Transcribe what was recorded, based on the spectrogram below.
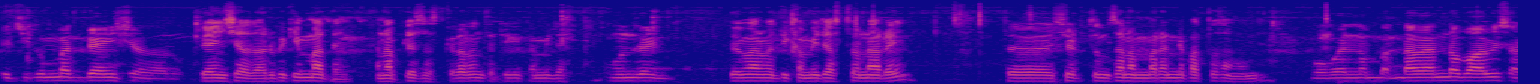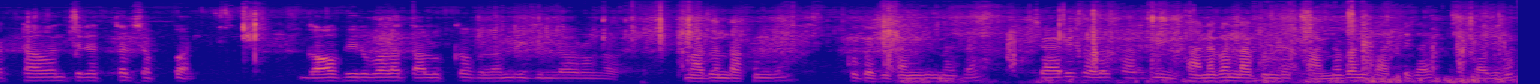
त्याची किंमत ब्याऐंशी हजार रुपये. ब्याऐंशी हजार रुपये किंमत आहे. आणि आपल्या सबस्क्रायबांसाठी कमी जास्त? होऊन जाईल. पेमेंटमध्ये कमी जास्त होणार आहे. तर शेट तुमचा नंबर आणि पत्ता सांगा. मोबाईल नंबर नव्याण्णव बावीस अठ्ठावन्न त्र्याहत्तर छप्पन. गाव फिरवाडा तालुका फुलंब्री जिल्हा औरंगाबाद. मागून दाखवून द्या. खूप अशी चांगली मजा आहे. चारी साडेसारखी खाणं पण दाखवून द्या. खाणं पण सारखीच आहे. तरी पण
